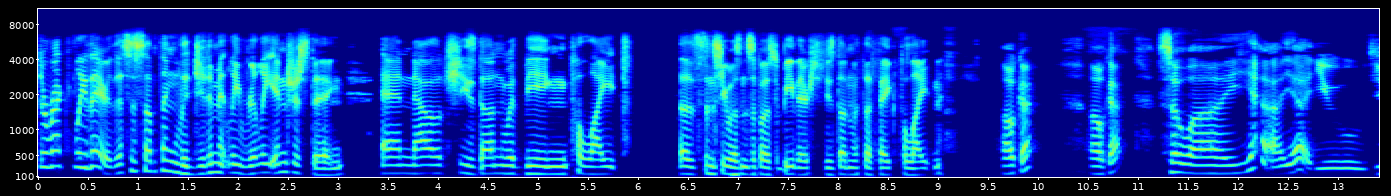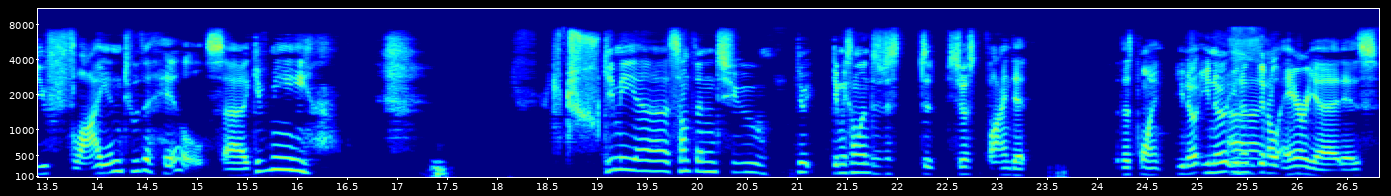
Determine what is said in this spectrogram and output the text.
Directly there. This is something legitimately really interesting. And now she's done with being polite. Uh, since she wasn't supposed to be there, she's done with the fake polite. Okay. Okay. So uh yeah, yeah, you you fly into the hills. Uh give me give me uh something to give, give me something to just to just find it at this point. You know you know you know the Uh, general area it is.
